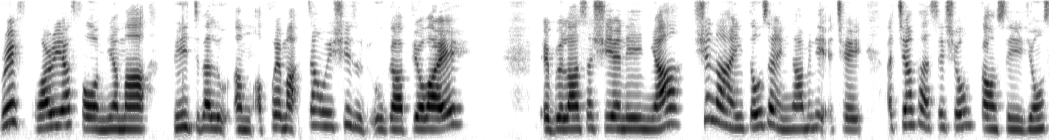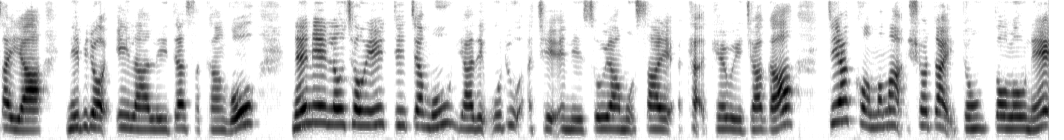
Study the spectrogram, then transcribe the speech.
Brave Warrior for Myanmar BWM အဖွဲ့မှတာဝန်ရှိသူတို့ကပြောပါရယ် ဧပြီလ18ရက်နေ့ည8:35မိနစ်အချိန်အကြမ်းဖက်စစ်ရှုံးကောင်စီရုံးဆိုင်ရာနေပြီးတော့အေလာလီတပ်စခန်းကိုနယ်မြေလုံခြုံရေးတင်းကျပ်မှုရာသီဥတုအခြေအနေဆိုးရွားမှုစတဲ့အခက်အခဲတွေကြားကတရားခွန်မမရှော့တိုက်ဒုံသုံးလုံးနဲ့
